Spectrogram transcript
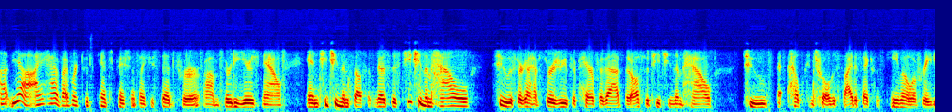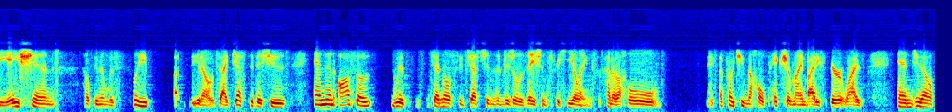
Uh, yeah, I have. I've worked with cancer patients, like you said, for um, 30 years now, and teaching them self hypnosis, teaching them how to, if they're going to have surgery, prepare for that, but also teaching them how to help control the side effects of chemo, of radiation, helping them with sleep, uh, you know, digestive issues, and then also with general suggestions and visualizations for healing. So kind of the whole, approaching the whole picture, mind, body, spirit wise. And, you know,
